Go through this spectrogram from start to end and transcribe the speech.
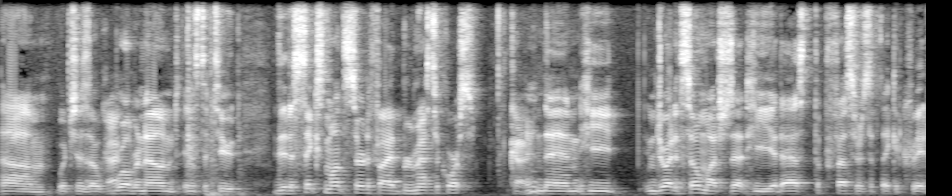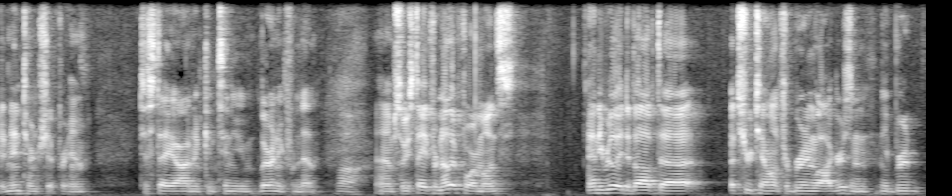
um, which is a Okay. world-renowned institute. He did a six-month certified brewmaster course, Okay. and then he enjoyed it so much that he had asked the professors if they could create an internship for him to stay on and continue learning from them. Wow. Um, so he stayed for another four months, and he really developed a, a true talent for brewing lagers, and he brewed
